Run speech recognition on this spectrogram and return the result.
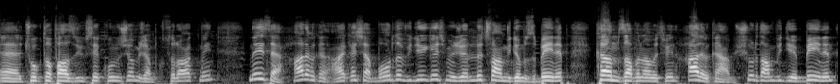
Ee, çok da fazla yüksek konuşamayacağım kusura bakmayın. Neyse hadi bakın arkadaşlar bu arada videoyu geçmeden önce lütfen videomuzu beğenip kanalımıza abone olmayı unutmayın. Hadi bakın abi şuradan videoyu beğenin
